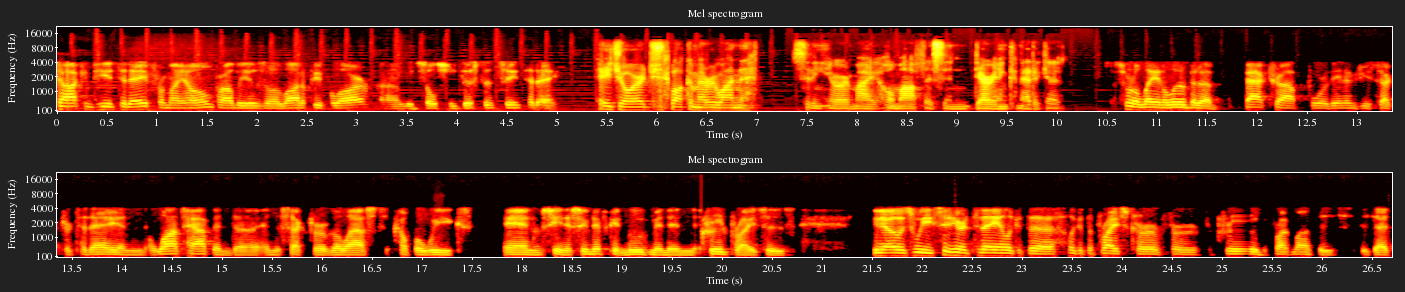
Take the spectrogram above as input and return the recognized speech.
Talking to you today from my home, probably as a lot of people are, uh, with social distancing today. Hey, George. Welcome, everyone. Sitting here at my home office in Darien, Connecticut. Sort of laying a little bit of backdrop for the energy sector today, and a lot's happened uh, in the sector over the last couple of weeks, and we've seen a significant movement in crude prices. You know, as we sit here today and look at the look at the price curve for, for crude, the front month is is at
